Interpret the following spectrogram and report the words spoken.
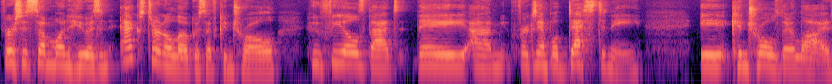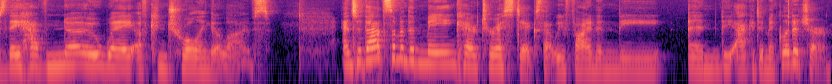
versus someone who is an external locus of control who feels that they, um, for example, destiny it controls their lives. They have no way of controlling their lives. And so that's some of the main characteristics that we find in the in the academic literature.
